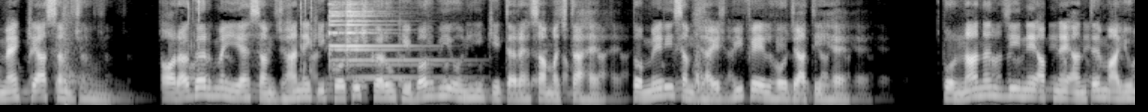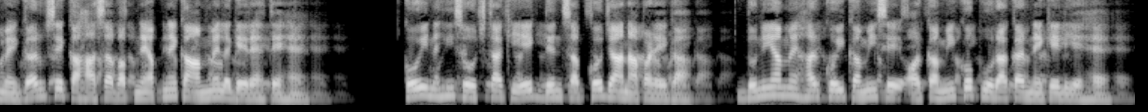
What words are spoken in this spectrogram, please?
मैं क्या समझूं? और अगर मैं यह समझाने की कोशिश करूँ कि वह भी उन्हीं की तरह समझता है तो मेरी समझाइश भी फेल हो जाती है। पूर्णानंद जी ने अपने अंतिम आयु में गर्व से कहा, सब अपने अपने काम में लगे रहते हैं। कोई नहीं सोचता कि एक दिन सबको जाना पड़ेगा। दुनिया में हर कोई कमी से और कमी को पूरा करने के लिए है।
